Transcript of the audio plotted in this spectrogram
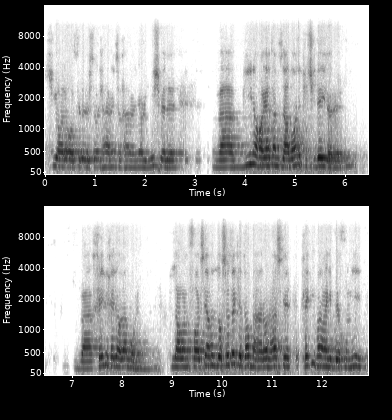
کی حال حوصله داشته باشه همین سخنرانی ها رو گوش بده. و بی نهایت هم زبان پیچیده ای داره. و خیلی خیلی آدم مهمه. تو زبان فارسی هم دو سه تا کتاب به هر حال هست که فکر می‌کنم اگه بخونید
